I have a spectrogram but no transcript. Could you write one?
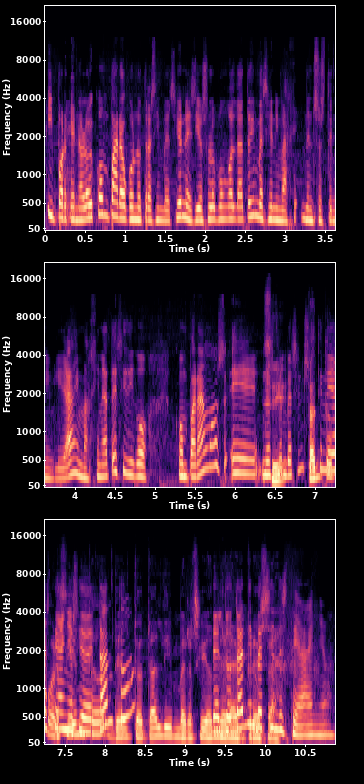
Y porque no lo comparo con otras inversiones. Yo solo pongo el dato de inversión en sostenibilidad. Imagínate si digo, comparamos eh, nuestra Sí, inversión por este año ha sido de tanto Del total de inversión del de la total de inversión de este año.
